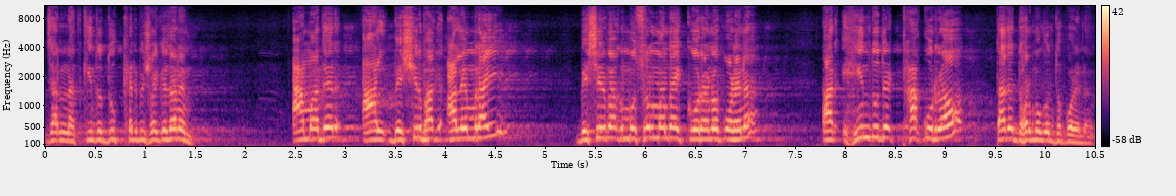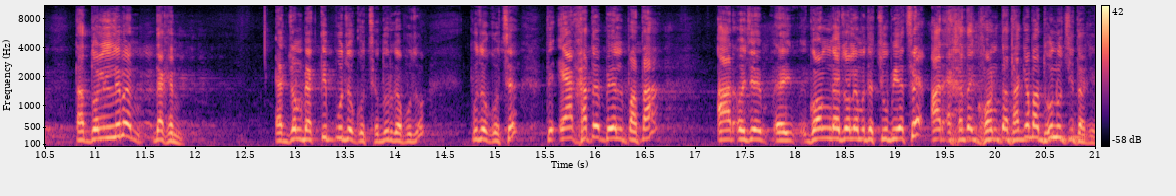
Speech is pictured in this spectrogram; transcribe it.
জান্নাত। কিন্তু দুঃখের বিষয়কে জানেন? আমাদের আল, বেশিরভাগ আলেমরাই, বেশিরভাগ মুসলমানরাই কোরআনও পড়ে না, আর হিন্দুদের ঠাকুররাও তাদের ধর্মগ্রন্থ পড়ে না। তার দলিল নেবেন? দেখেন, একজন ব্যক্তি পুজো করছে দুর্গা পুজো পুজো করছে, তো এক হাতে বেল পাতা আর ওই যে, এই গঙ্গা জলের মধ্যে চুবিয়েছে, আর এক হাতে ঘণ্টা থাকে বা ধনুচি থাকে।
